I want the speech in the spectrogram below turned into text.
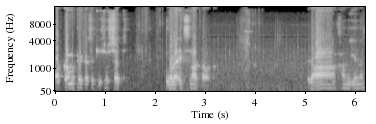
Ek kom kyk as ek hier so sit. Wil hulle iets na dalk. Daar gaan die ene.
